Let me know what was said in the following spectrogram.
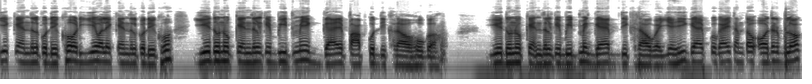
ये कैंडल को देखो और ये वाले कैंडल को देखो, ये दोनों कैंडल के बीच में गैप आपको दिख रहा होगा। ये दोनों कैंडल के बीच में गैप दिख रहा होगा। यही गैप को गाइस हम तो ऑर्डर ब्लॉक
